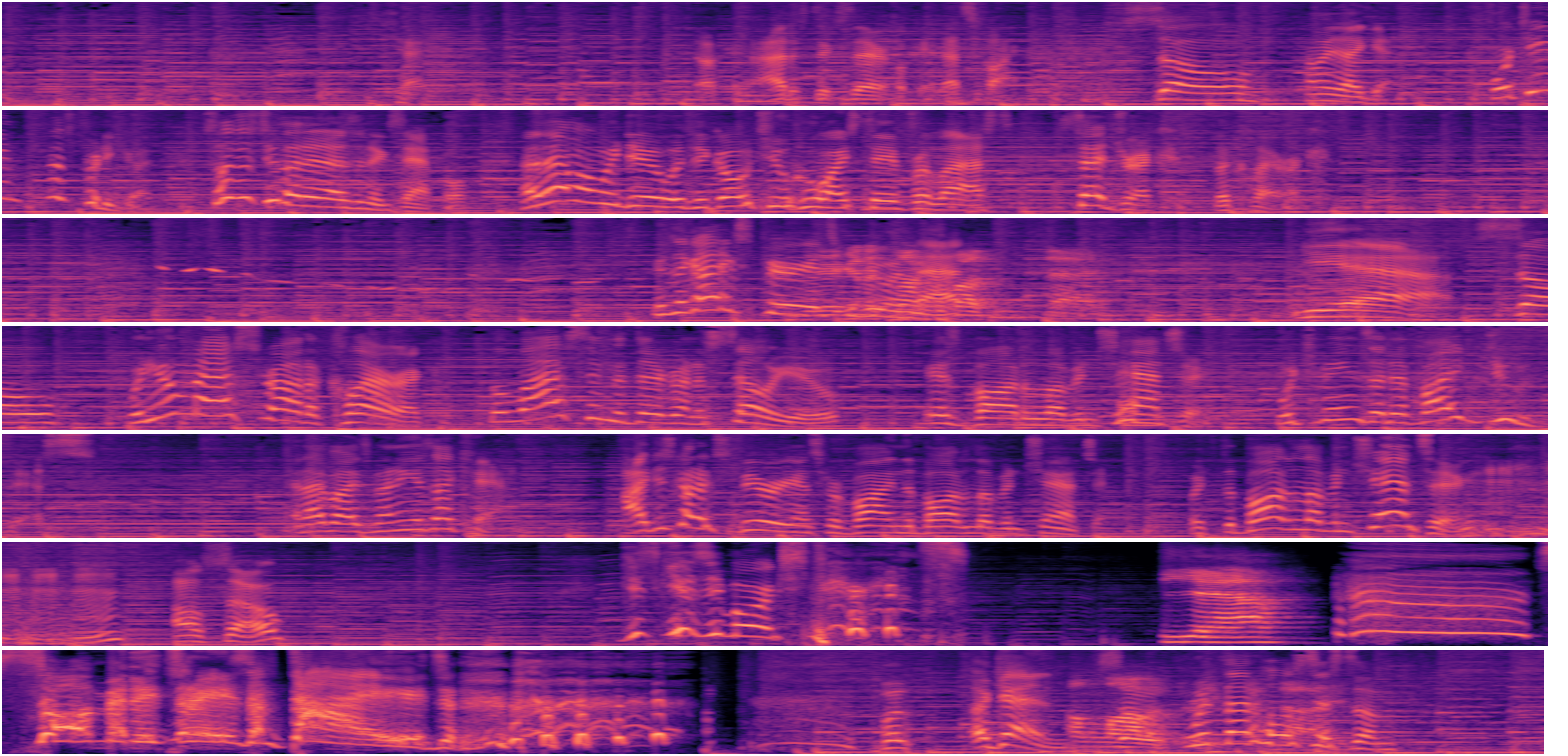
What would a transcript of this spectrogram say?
Okay. Okay, out of sticks there. Okay, that's fine. So, how many did I get? 14? That's pretty good. So let's just do that as an example. And then what we do is we go to who I saved for last, Cedric the Cleric. Because I got experience You're doing that. that. Yeah. So when you master out a cleric, the last thing that they're going to sell you is bottle of enchanting, which means that if I do this, and I buy as many as I can, I just got experience for buying the bottle of enchanting, which the bottle of enchanting also just gives you more experience. Yeah. so many trees have died. but again, so with that whole died. system,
